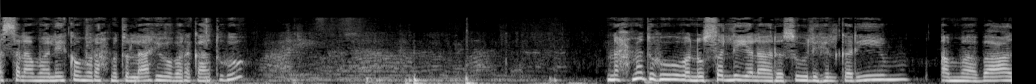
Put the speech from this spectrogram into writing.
السلام علیکم و رحمۃ اللہ وبرکاتہ۔ نحمد ونسلی علی رسول کریم ام بعد،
